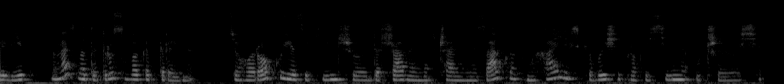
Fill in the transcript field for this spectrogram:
Привіт! Мене звати Трусова Катерина. Цього року я закінчую державний навчальний заклад Михайлівське вище професійне училище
